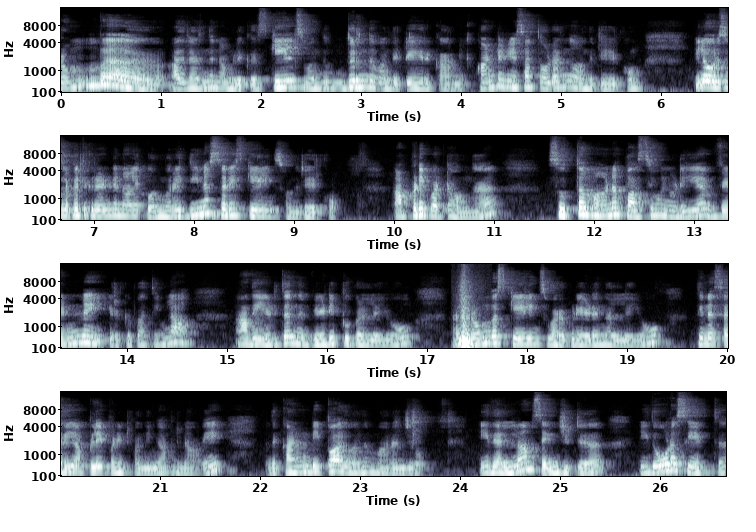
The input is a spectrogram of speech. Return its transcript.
ரொம்ப அதுலேருந்து நம்மளுக்கு ஸ்கேல்ஸ் வந்து உதிர்ந்து வந்துகிட்டே இருக்க ஆரம்பிக்கும். கண்டினியூஸாக தொடர்ந்து வந்துகிட்டே இருக்கும். இல்லை ஒரு சில பேர்த்துக்கு ரெண்டு நாளைக்கு ஒரு முறை தினசரி ஸ்கேலிங்ஸ் வந்துட்டே இருக்கும். அப்படிப்பட்டவங்க சுத்தமான பசுவினுடைய வெண்ணெய் இருக்குது பார்த்தீங்களா அதை எடுத்து அந்த வெடிப்புகள்லையோ அந்த ரொம்ப ஸ்கேலிங்ஸ் வரக்கூடிய இடங்கள்லையோ தினசரி அப்ளை பண்ணிட்டு வந்தீங்க அப்படின்னாவே அது கண்டிப்பாக அது வந்து மறைஞ்சிரும். இதெல்லாம் செஞ்சுட்டு இதோட சேர்த்து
